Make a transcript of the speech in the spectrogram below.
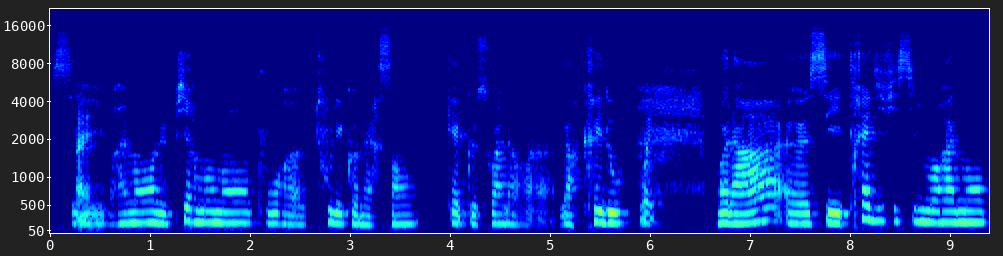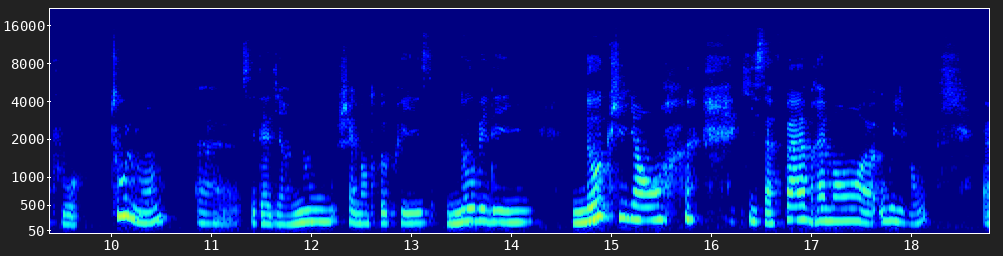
c'est Ouais. vraiment le pire moment pour tous les commerçants, quel que soit leur, leur credo. Oui. Voilà, c'est très difficile moralement pour tout le monde, euh, c'est-à-dire nous, chefs d'entreprise, nos VDI, nos clients qui savent pas vraiment euh, où ils vont. Euh,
